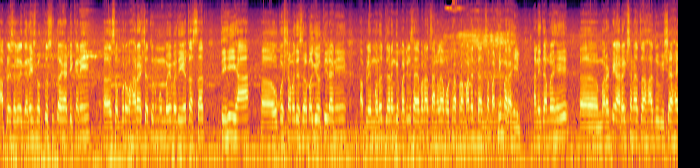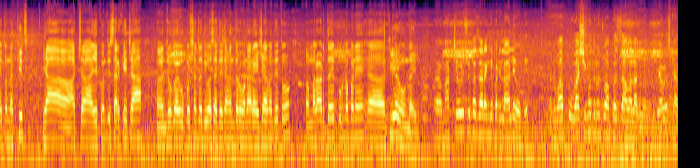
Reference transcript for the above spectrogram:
आपले सगळे गणेश भक्तसुद्धा ह्या ठिकाणी संपूर्ण महाराष्ट्रातून मुंबईमध्ये येत असतात. तेही ह्या उपोषणामध्ये सहभागी होतील आणि आपले मनोज जरांगे पाटील साहेबांना चांगला मोठ्या प्रमाणात त्यांचा पाठिंबा राहील. आणि त्यामुळे हे मराठी आरक्षणाचा हा जो विषय आहे तो नक्कीच ह्या आजच्या एकोणतीस तारखेच्या जो काही उपोषणाचा दिवस आहे त्याच्यानंतर होणाऱ्या याच्यामध्ये तो मला वाटतं पूर्णपणे क्लिअर होऊन जाईल. मागच्या वेळी सुद्धा जारांगे पाटील आले होते पण वाप वाशीमधूनच वापस जावं लागलं यावेळेस काय?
